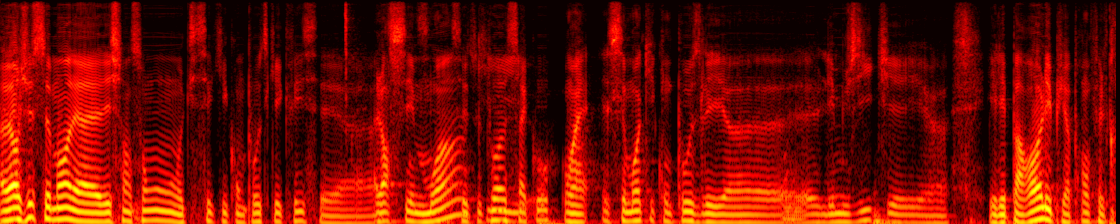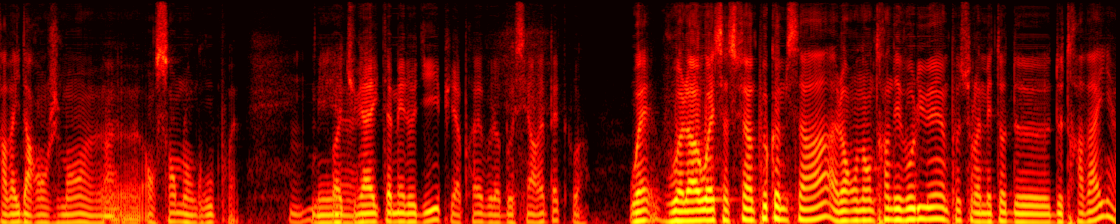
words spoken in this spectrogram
Alors justement, les, les chansons, qui c'est qui compose, qui écrit C'est euh, Alors c'est moi. C'est tout qui- toi, Sako Ouais, et c'est moi qui compose les, euh, les musiques et, euh, et les paroles, et puis après on fait le travail d'arrangement euh, Ouais. ensemble en groupe. Ouais. Mhm. Mais, Ouais, euh, Tu viens avec ta mélodie, puis après vous la bossez en répète quoi. Ouais, voilà, ouais, ça se fait un peu comme ça. Alors on est en train d'évoluer un peu sur la méthode de, de travail.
